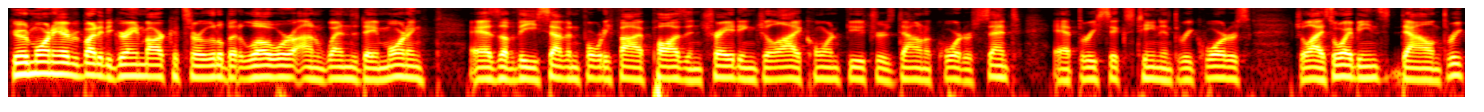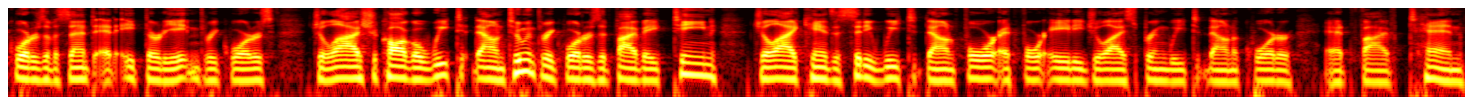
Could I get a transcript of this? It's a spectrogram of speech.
Good morning, everybody. The grain markets are a little bit lower on Wednesday morning. As of the 7:45 pause in trading, July corn futures down a quarter cent at 316 and three quarters. July soybeans down three quarters of a cent at 838 and three quarters. July Chicago wheat down two and three quarters at 518. July Kansas City wheat down four at 480. July spring wheat down a quarter at 510.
